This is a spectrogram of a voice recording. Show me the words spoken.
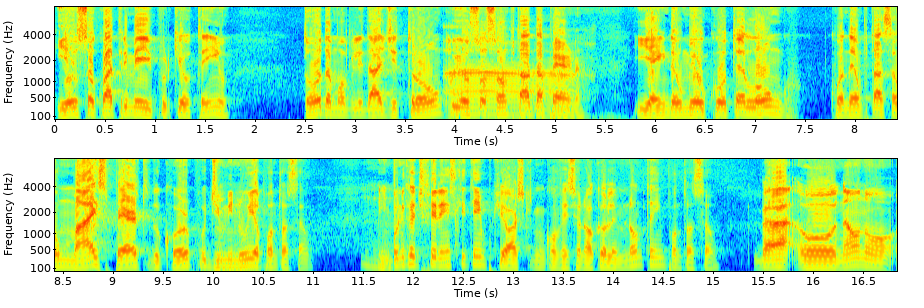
E eu sou 4,5 porque eu tenho toda a mobilidade de tronco e eu sou só amputado da Ah. perna. E ainda o meu coto é longo. Quando é amputação mais perto do corpo, diminui a pontuação. E a única diferença que tem, porque eu acho que no convencional que eu lembro não tem pontuação. Bah, o, não, no.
